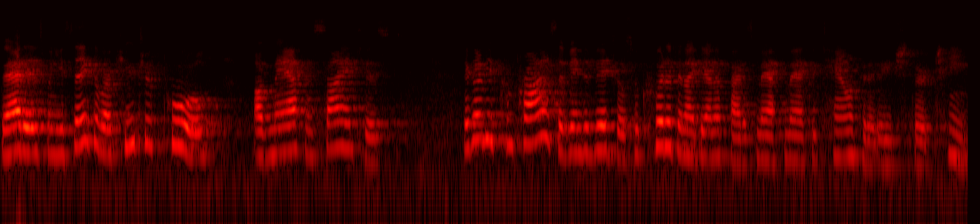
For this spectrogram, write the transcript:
That is, when you think of our future pool of math and scientists, they're going to be comprised of individuals who could have been identified as mathematically talented at age 13.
